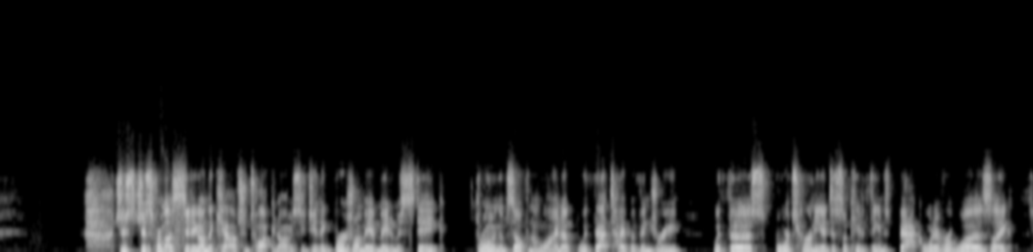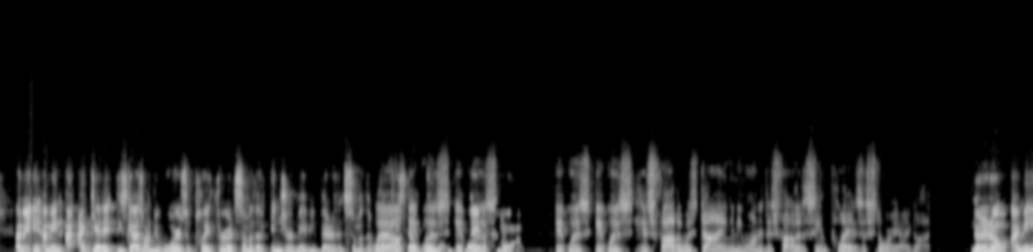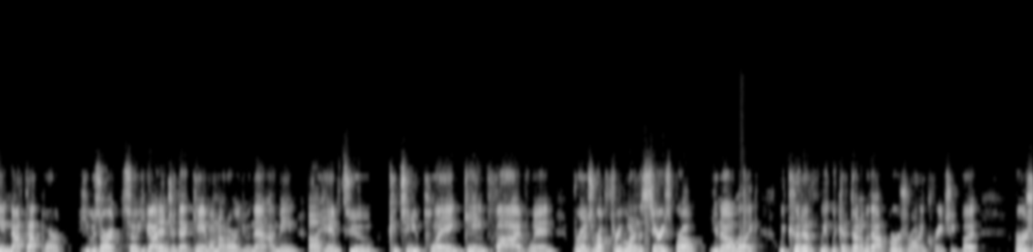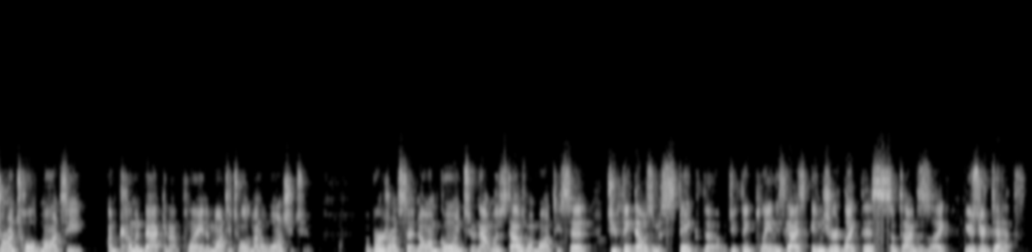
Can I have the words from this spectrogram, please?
just just from us sitting on the couch and talking, obviously, do you think Bergeron may have made a mistake throwing himself in the lineup with that type of injury, with the sports hernia dislocated thing in his back or whatever it was? Like, I mean, I mean, I, I, get it. These guys want to be warriors and play through it. Some of them injured maybe better than some of the well, rookies that it was. It play, was. come on. It was. It was. His father was dying, and he wanted his father to see him play. Is a story I got. No, no, no. I mean, not that part. He was art. So he got injured that game. I'm not arguing that. I mean, oh. for him to continue playing Game Five when Bruins were up three one in the series, bro. You know, like we could have we, we could have done it without Bergeron and Krejci, but Bergeron told Monty I'm coming back and I'm playing. And Monty told him, I don't want you to. But Bergeron said, No, I'm going to. And that was that was what Monty said. Do you think that was a mistake though? Do you think playing these guys injured like this sometimes is like use your depth?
